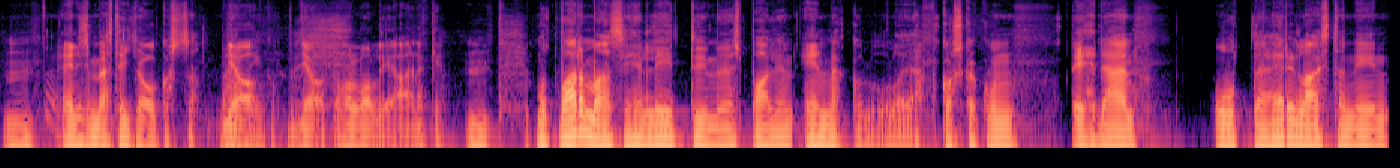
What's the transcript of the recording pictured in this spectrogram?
Mm, ensimmäisten joukossa. joo, niin kuin. joo, tuohon oli ainakin. Mm. Mutta varmaan siihen liittyy myös paljon ennakkoluuloja, koska kun tehdään uutta ja erilaista, niin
